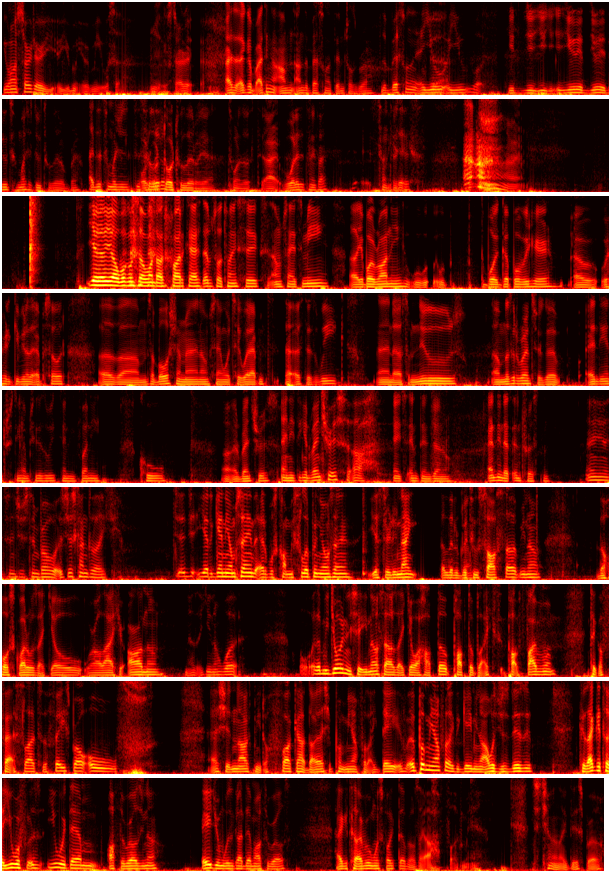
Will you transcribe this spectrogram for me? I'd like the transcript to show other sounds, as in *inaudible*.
You want to start or you, you, or me? What's up? Yeah, you start it. I, I, I think I'm I'm the best one at the intros, bro. The best one, and you, Yeah. you. What? You you you you you either, you either do too much or do too little, bro. I do too much. you do Or, too or, little. or too little, yeah. It's one of those two. All right, what is it? Twenty five. It's twenty six. *clears throat* All right. Yo, yo, yo, welcome to One Dogs Podcast, episode 26. I'm saying it's me, uh, your boy Ronnie, w- w- w- the boy Gup over here. Uh, we're here to give you another episode of um, some bullshit, man. I'm saying we'll you what happened to us this week and uh, some news. Um, let's get right into it. Gup. Anything interesting happened to you this week? Anything funny, cool, uh, adventurous? Anything adventurous? Ah, Any, just anything in general. Anything that's interesting. yeah, it's interesting, bro. It's just kind of like, yet again, you know what I'm saying? The edibles caught me slipping. You know what I'm saying? Yesterday night, a little bit too sauced up. You know, the whole squad was like, "Yo, we're all out here on them." And I was like, you know what? Oh, let me join and shit, you know. So I was like, yo, I hopped up, popped up like, popped five of them, took a fat slap to the face, bro. Oh, that shit knocked me the fuck out, dog. That shit put me out for like day. It put me out for like the game, you know. I was just dizzy, cause I could tell you were you were damn off the rails, you know. Adrian was goddamn off the rails. I could tell everyone was fucked up. I was like, ah, fuck, man, just chilling like this, bro.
